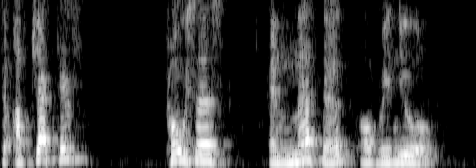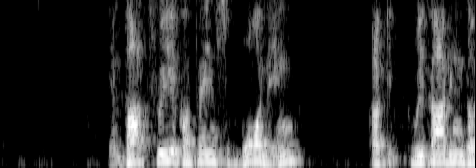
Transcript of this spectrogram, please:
the objective, process, and method of renewal. And part three contains warning regarding the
